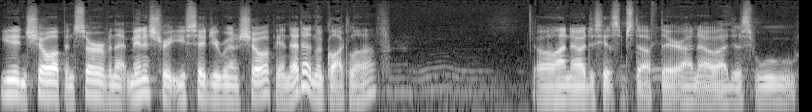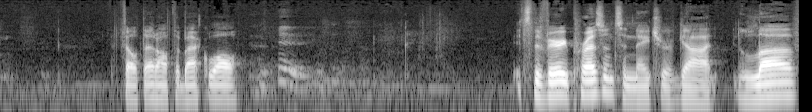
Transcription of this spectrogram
You didn't show up and serve in that ministry you said you were going to show up in. That doesn't look like love. Oh, I know. I just hit some stuff there. I know. I just woo, felt that off the back wall. It's the very presence and nature of God. Love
